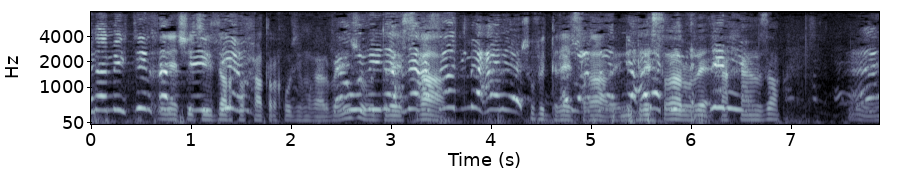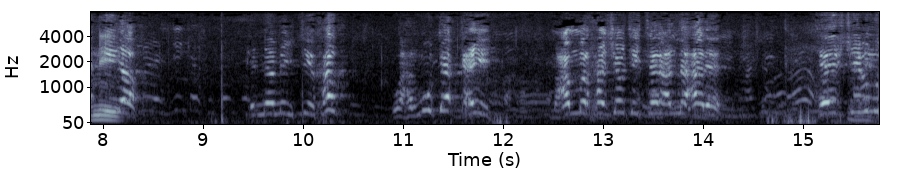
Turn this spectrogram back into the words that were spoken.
حنا ميتين إلا خالد شي تيدار في خاطر خوتي المغاربه يعني شوف الدراري الصغار شوف الدراري الصغار يعني الدراري الصغار والريحه خامزه يعني كنا ميتين خلق. واحد المتقعد معمر خشاو تيتسال على المحلات تيرشيهم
